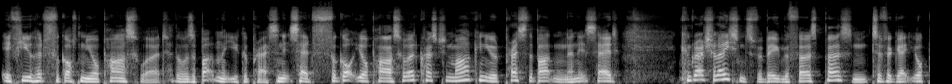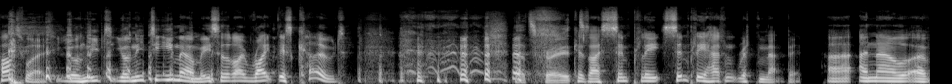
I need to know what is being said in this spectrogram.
if you had forgotten your password, there was a button that you could press, and it said "forgot your password?" question mark, and you would press the button, and it said. Congratulations for being the first person to forget your password. you'll need to, you'll need to email me so that I write this code. That's great because I simply simply hadn't written that bit. Uh, and now, uh,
